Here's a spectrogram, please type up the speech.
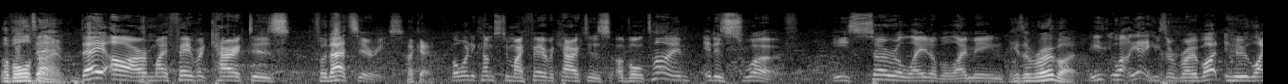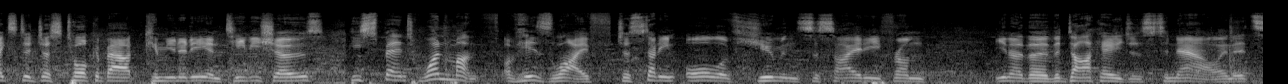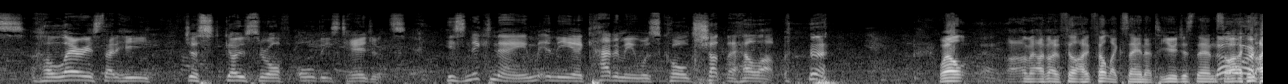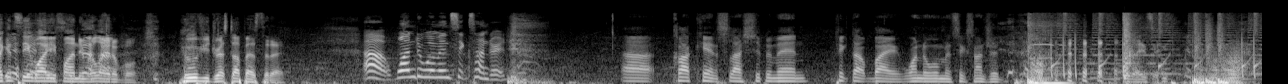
of all they- time. They, are my favorite characters for that series. Okay. But when it comes to my favorite characters of all time, it is Swerve. He's so relatable. I mean, He's a robot. He, well, yeah, he's a robot who likes to just talk about community and TV shows. He spent one month of his life just studying all of human society from, you know, the, the dark ages to now. And it's hilarious that he just goes through off all these tangents. His nickname in the academy was called Shut the Hell Up. Well, I, mean, I, I, felt, I felt like saying that to you just then, so I can, I can see why you find him relatable. Who have you dressed up as today? Uh, Wonder Woman 600. Uh, Clark Kent slash Superman, picked up by Wonder Woman 600. Amazing.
